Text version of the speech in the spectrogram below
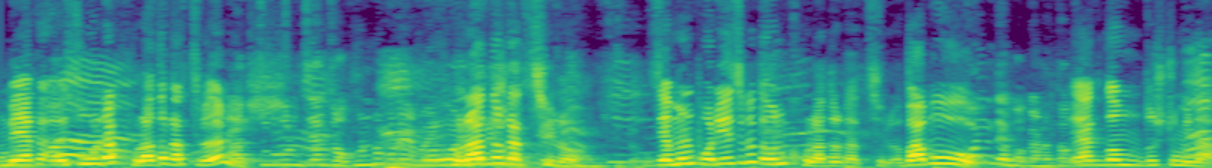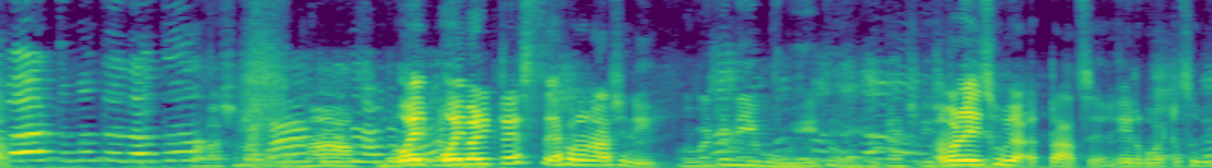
মেয়েকা- ওই চুলটা খোলা দরকার ছিল জানিস? চুল যে জঘন্য করে খোলা দরকার ছিল। যেমন পরিয়েছিল তখন খোলা দরকার ছিল। বাবু! একদম দুষ্টুমি না। পড়াশোনা করো। না ওই ওই বাড়িটা এসছে এখনও না আসেনি। ওই বাড়িটা নেব এই তো আমার এই ছবি। একটা আছে এরকম একটা ছবি।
